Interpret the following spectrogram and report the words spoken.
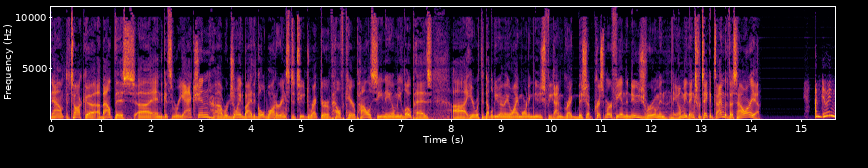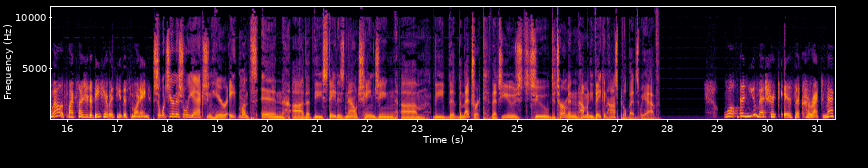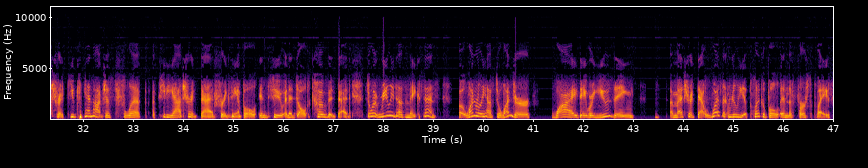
Now, to talk uh, about this uh, and to get some reaction, uh, we're joined by the Goldwater Institute Director of Healthcare Policy, Naomi Lopez, uh, here with the WMAY Morning News Feed. I'm Greg Bishop, Chris Murphy in the newsroom. And Naomi, thanks for taking time with us. How are you? I'm doing well. It's my pleasure to be here with you this morning. So, what's your initial reaction here, eight months in, uh, that the state is now changing um, the, the the metric that's used to determine how many vacant hospital beds we have? Well, the new metric is the correct metric. You cannot just flip a pediatric bed, for example, into an adult COVID bed. So it really does make sense, but one really has to wonder why they were using a metric that wasn't really applicable in the first place.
